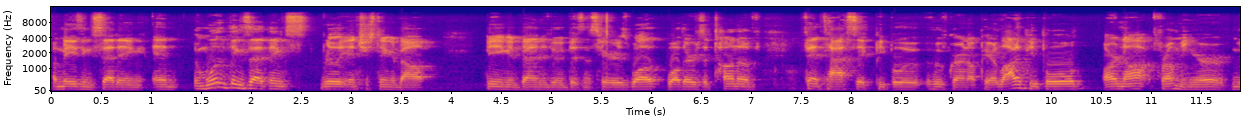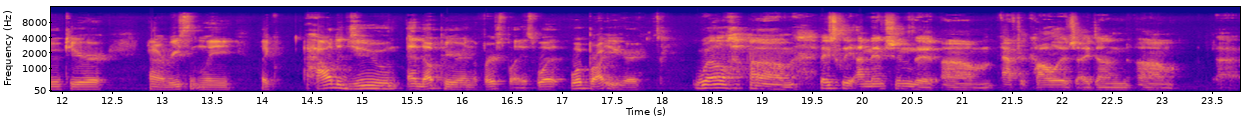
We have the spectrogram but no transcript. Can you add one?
amazing setting and, and one of the things that i think's really interesting about being in bend and doing business here is while while there's a ton of fantastic people who've grown up here a lot of people are not from here moved here kind of recently like how did you end up here in the first place? What what brought you here? Well, um, basically, I mentioned that um, after college, I done um, uh,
